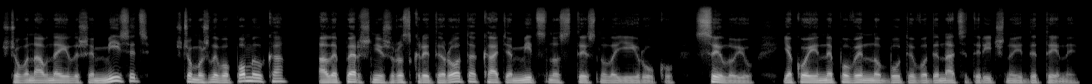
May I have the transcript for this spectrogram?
що вона в неї лише місяць, що, можливо, помилка, але перш ніж розкрити рота, Катя міцно стиснула їй руку, силою, якої не повинно бути в одинадцятирічної дитини.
